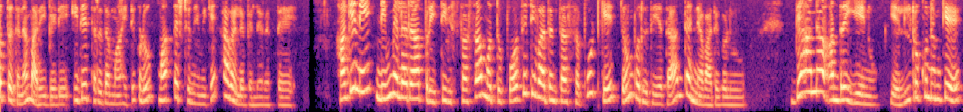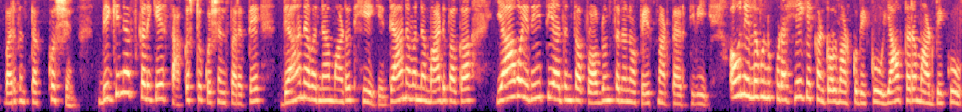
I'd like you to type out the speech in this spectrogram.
ಒತ್ತೋದನ್ನು ಮರಿಬೇಡಿ. ಇದೇ ಥರದ ಮಾಹಿತಿಗಳು ಮತ್ತಷ್ಟು ನಿಮಗೆ ಅವೈಲೇಬಲ್ ಇರುತ್ತೆ. ಹಾಗೆಯೇ ನಿಮ್ಮೆಲ್ಲರ ಪ್ರೀತಿ, ವಿಶ್ವಾಸ ಮತ್ತು ಪಾಸಿಟಿವ್ ಆದಂಥ ಸಪೋರ್ಟ್ಗೆ ತುಂಬ ಹೃದಯದ ಧನ್ಯವಾದಗಳು. ಧ್ಯಾನ ಅಂದರೆ ಏನು? ಎಲ್ರಿಗೂ ನಮಗೆ ಬರುವಂಥ ಕ್ವಶನ್ ಬಿಗಿನರ್ಸ್ಗಳಿಗೆ ಸಾಕಷ್ಟು ಕ್ವಶನ್ಸ್ ಬರುತ್ತೆ. ಧ್ಯಾನವನ್ನು ಮಾಡೋದು ಹೇಗೆ? ಧ್ಯಾನವನ್ನು ಮಾಡುವಾಗ ಯಾವ ರೀತಿಯಾದಂಥ ಪ್ರಾಬ್ಲಮ್ಸನ್ನು ನಾವು ಫೇಸ್ ಮಾಡ್ತಾ ಇರ್ತೀವಿ? ಅವನ್ನೆಲ್ಲವನ್ನು ಕೂಡ ಹೇಗೆ ಕಂಟ್ರೋಲ್ ಮಾಡ್ಕೋಬೇಕು? ಯಾವ ಥರ ಮಾಡಬೇಕು?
